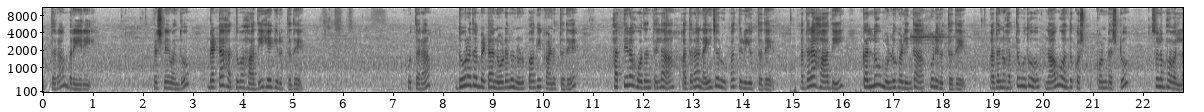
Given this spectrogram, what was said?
ಉತ್ತರ ಬರೆಯಿರಿ. ಪ್ರಶ್ನೆ ಒಂದು, ಬೆಟ್ಟ ಹತ್ತುವ ಹಾದಿ ಹೇಗಿರುತ್ತದೆ? ಉತ್ತರ, ದೂರದ ಬೆಟ್ಟ ನೋಡಲು ನುಣುಪಾಗಿ ಕಾಣುತ್ತದೆ, ಹತ್ತಿರ ಹೋದಂತೆಲ್ಲ ಅದರ ನೈಜ ರೂಪ ತಿಳಿಯುತ್ತದೆ. ಅದರ ಹಾದಿ ಕಲ್ಲು ಮುಳ್ಳುಗಳಿಂದ ಕೂಡಿರುತ್ತದೆ. ಅದನ್ನು ಹತ್ತುವುದು ನಾವು ಅಂದುಕೊಂಡಷ್ಟು ಸುಲಭವಲ್ಲ.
